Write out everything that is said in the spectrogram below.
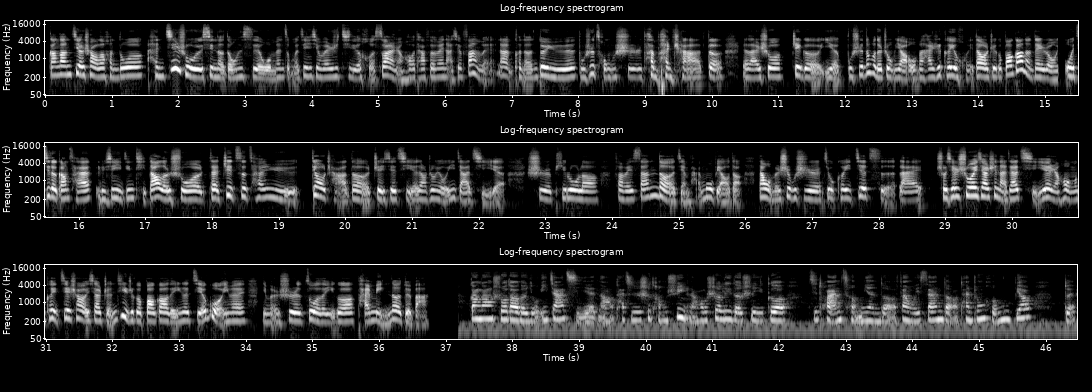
刚刚介绍了很多很技术性的东西，我们怎么进行温室气体的核算，然后它分为哪些范围？那可能对于不是从事碳盘查的人来说，这个也不是那么的重要。我们还是可以回到这个报告的内容。我记得刚才吕欣已经提到了，说在这次参与。调查的这些企业当中，有一家企业是披露了范围三的减排目标的。那我们是不是就可以借此来首先说一下是哪家企业？然后我们可以介绍一下整体这个报告的一个结果，因为你们是做了一个排名的，对吧？刚刚说到的有一家企业呢，它其实是腾讯，然后设立的是一个集团层面的范围三的碳中和目标，对。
